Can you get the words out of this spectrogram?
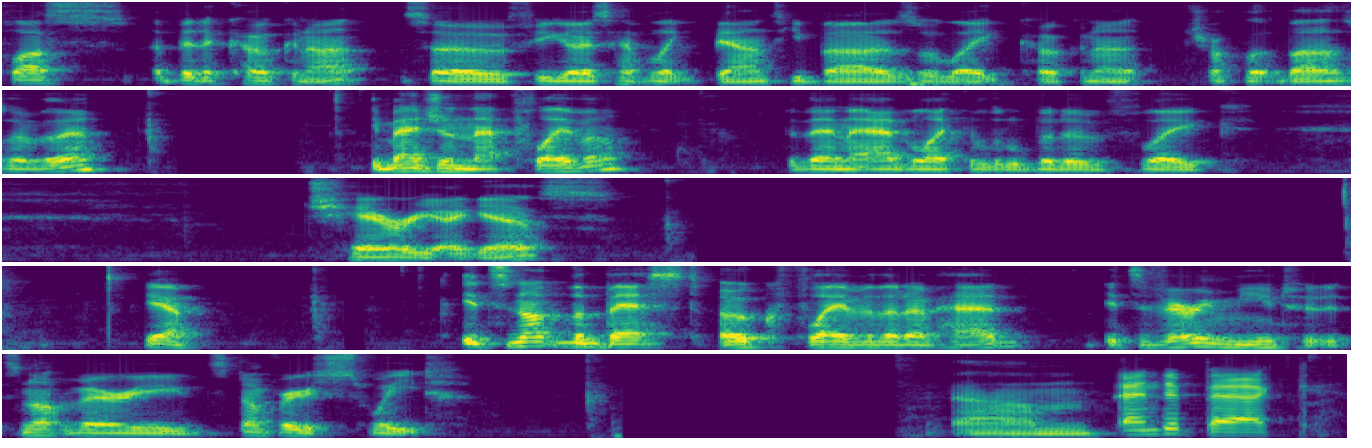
plus a bit of coconut. So if you guys have like bounty bars or like coconut chocolate bars over there, imagine that flavor, but then add like a little bit of like cherry, I guess. Yeah. It's not the best oak flavor that I've had. It's very muted. It's not very it's not very sweet. Um Bend it back.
